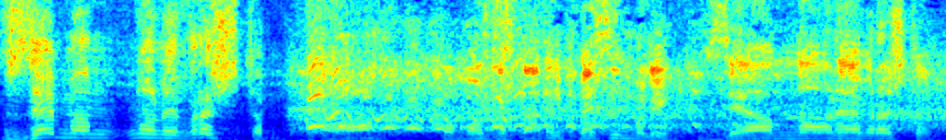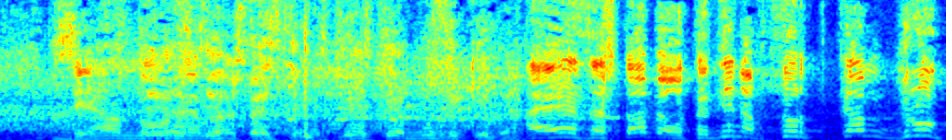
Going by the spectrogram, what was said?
«Вземам, но не връщам». Това може да стане и песен, Малик. Вземам, но не връщам. Вземам, но Стига не връщам. песни, стига с тия музики, бе. А е, защо бе? От един абсурд към друг.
